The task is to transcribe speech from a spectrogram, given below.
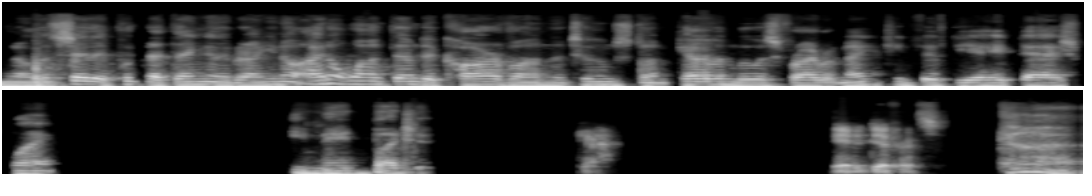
you know, let's say they put that thing in the ground. You know, I don't want them to carve on the tombstone Kevin Lewis Freiberg, 1958 dash blank. He made budget. Yeah. Made a difference. God.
